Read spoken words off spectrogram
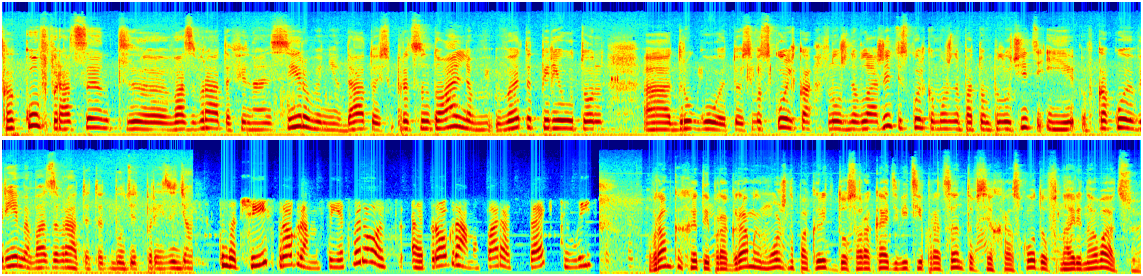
Каков процент э, возврата финансирования, да, то есть процентуально в этот период он а, другой, то есть вот сколько нужно вложить и сколько можно потом получить и в какое время возврат этот будет произведен? Līdz... В рамках этой программы можно покрыть до 49% всех расходов на реновацию.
